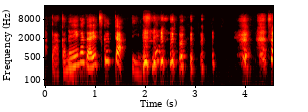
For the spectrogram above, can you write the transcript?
「バカな映画誰作った?」って言いますね。サー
